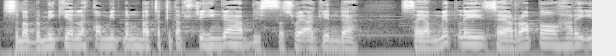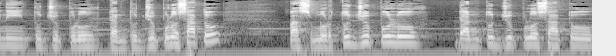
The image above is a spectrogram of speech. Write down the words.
Sebab demikianlah komitmen membaca kitab suci hingga habis sesuai agenda. Saya Midley, saya rapel hari ini 70 dan 71, Mazmur 70 dan 71,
